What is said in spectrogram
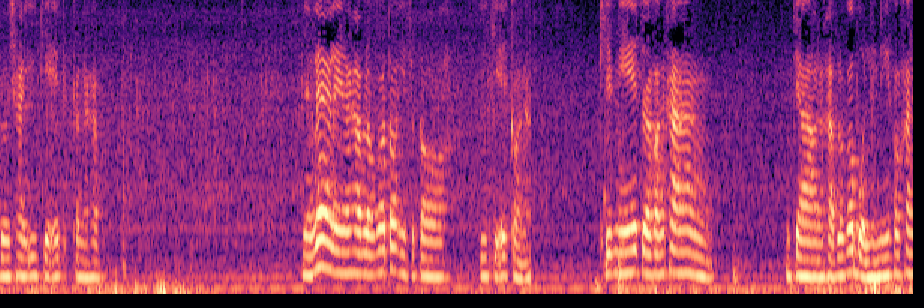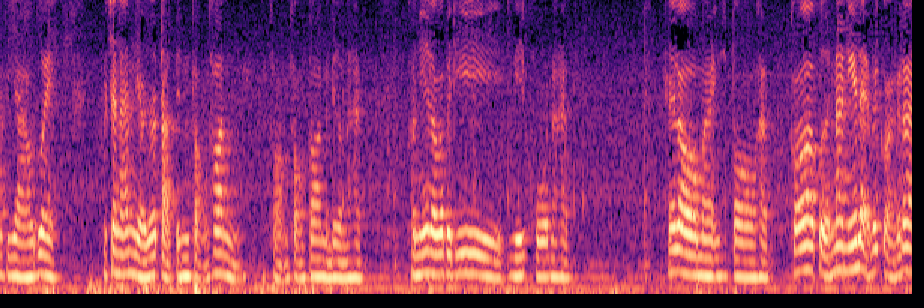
โดยใช้ EJS กันนะครับ อย่างแรกเลยนะครับ เราก็ต้อง install EJS ก่อนนะ คลิปนี้จะค่อนข้างยาวนะครับ แล้วก็บทเรื่องนี้ค่อนข้างจะยาวด้วย เพราะฉะนั้นเดี๋ยวจะตัดเป็น 2 ท่อน2 2ตอนเหมือนเดิมนะครับ คราวนี้เราก็ไปที่ VS Code นะครับ ให้เรามา install ครับ ก็เปิดหน้านี้แหละไว้ก่อนก็ได้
